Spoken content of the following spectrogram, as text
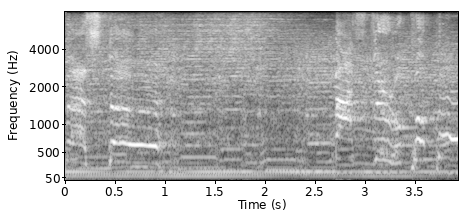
Master! Master of puppets!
